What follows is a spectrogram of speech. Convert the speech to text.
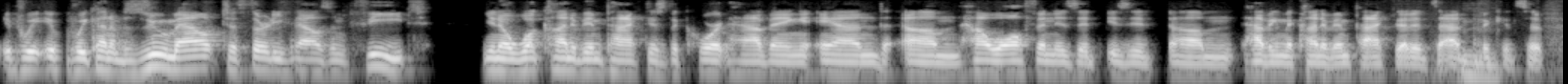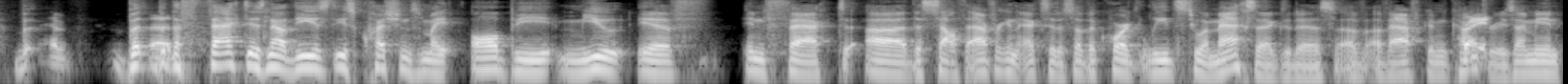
if we if we kind of zoom out to thirty thousand feet you know what kind of impact is the court having and um, how often is it is it um, having the kind of impact that its mm-hmm. advocates have, but, have but but the fact is now these these questions might all be mute if in fact uh, the South African exodus of the court leads to a mass exodus of, of African countries. Right. I mean,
